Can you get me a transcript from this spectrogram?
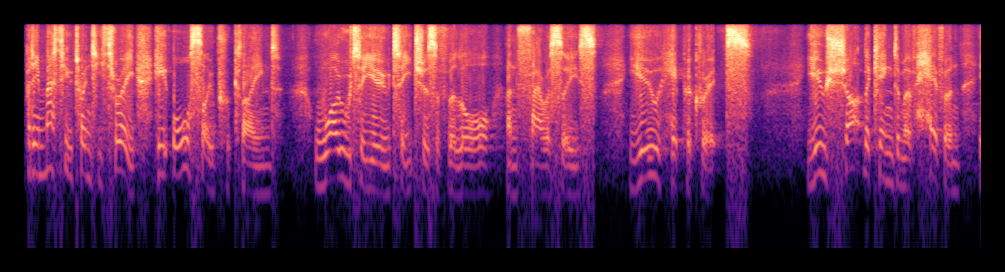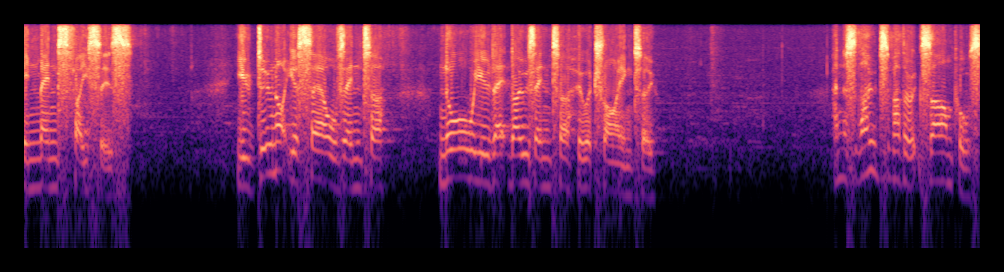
But in Matthew 23, he also proclaimed, Woe to you, teachers of the law and Pharisees, you hypocrites! You shut the kingdom of heaven in men's faces. You do not yourselves enter, nor will you let those enter who are trying to. And there's loads of other examples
